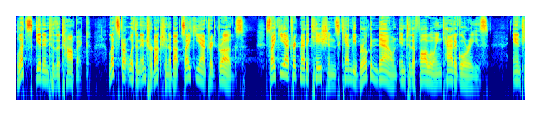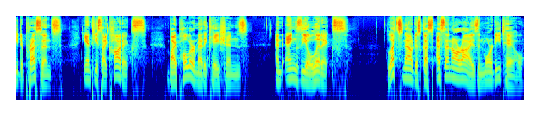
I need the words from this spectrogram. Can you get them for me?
Let's get into the topic. Let's start with an introduction about psychiatric drugs. Psychiatric medications can be broken down into the following categories antidepressants, antipsychotics, bipolar medications, and anxiolytics. Let's now discuss SNRIs in more detail.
